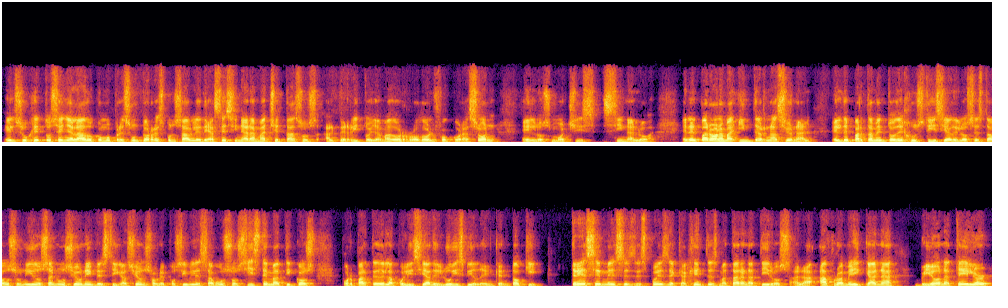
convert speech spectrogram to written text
el sujeto señalado como presunto responsable de asesinar a machetazos al perrito llamado Rodolfo Corazón en Los Mochis, Sinaloa. En el panorama internacional, el Departamento de Justicia de los Estados Unidos anunció una investigación sobre posibles abusos sistemáticos por parte de la policía de Louisville, en Kentucky. Trece meses después de que agentes mataran a tiros a la afroamericana Breonna Taylor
